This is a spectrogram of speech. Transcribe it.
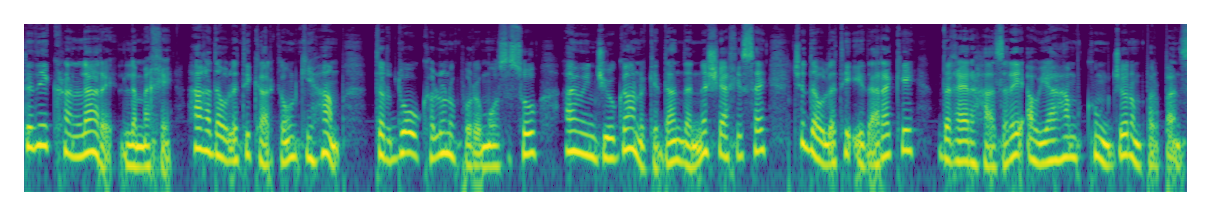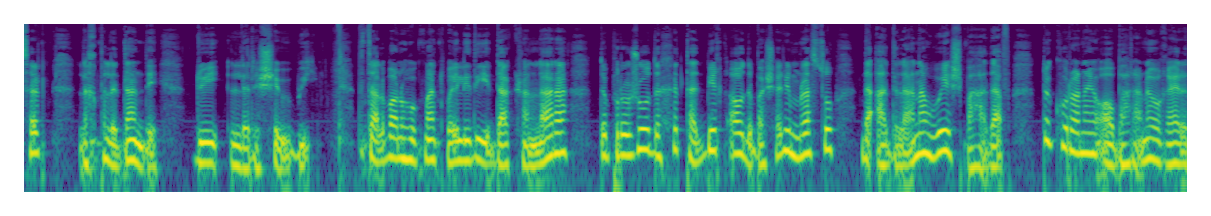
د دې کړنلارې لمخې هغه دولتي کارکونکي هم تر دوو کلونو پورې موسسو او انجیوګانو کې دنده نشي اخیستی چې دولتي اداره کې د غیر حاضرۍ او یا هم کوم جرم پر بنسټ لخپل دندې دوی لری شوی وي د طالبانو حکومت ویلي دی دا کړنلاره د پروژو د ښه تطبیق او د بشري مرستو د عادلانه ویش په هدف د کورنیو او بهرنیو غیر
